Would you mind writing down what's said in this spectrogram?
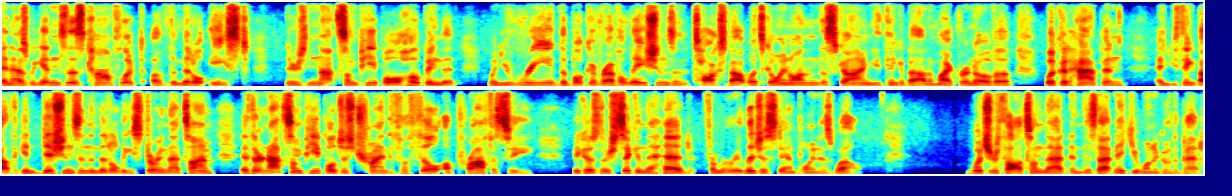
And as we get into this conflict of the Middle East, there's not some people hoping that when you read the book of Revelations and it talks about what's going on in the sky, and you think about a micronova, what could happen, and you think about the conditions in the Middle East during that time, if they're not some people just trying to fulfill a prophecy because they're sick in the head from a religious standpoint as well. What's your thoughts on that? And does that make you want to go to bed?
